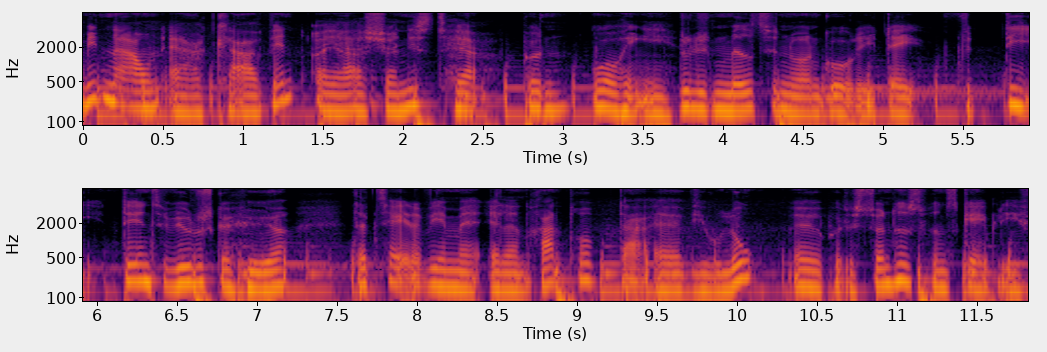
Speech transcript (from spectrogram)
Mit navn er Clara Vind, og jeg er journalist her på Den Uafhængige. Du lytter med til Nordengåle i dag, fordi det interview, du skal høre, der taler vi med Allan Randrup, der er biolog øh, på det Sundhedsvidenskabelige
